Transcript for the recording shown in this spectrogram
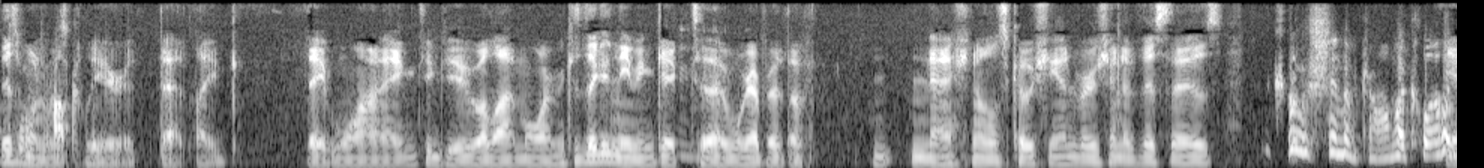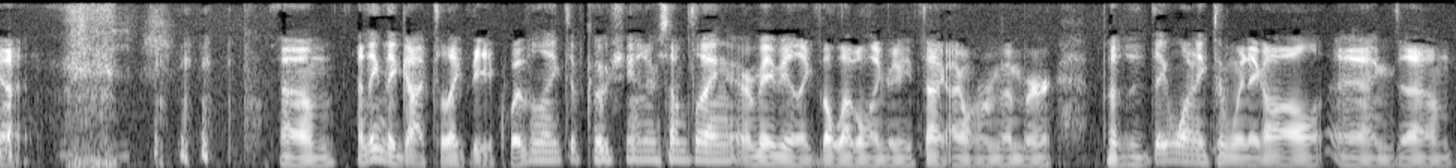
this one was clear that like they wanted to do a lot more because they didn't even get to mm-hmm. whatever the N- Nationals Koshien version of this is. Ocean of Drama Club. Yeah. um, I think they got to like the equivalent of Koshien or something, or maybe like the level underneath that. I don't remember, but they wanted to win it all, and um,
